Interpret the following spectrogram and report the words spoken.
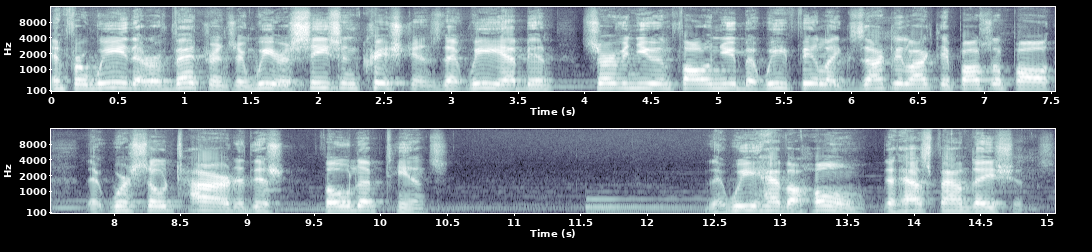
And for we that are veterans and we are seasoned Christians, that we have been serving you and following you, but we feel exactly like the Apostle Paul that we're so tired of this fold up tents, that we have a home that has foundations.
